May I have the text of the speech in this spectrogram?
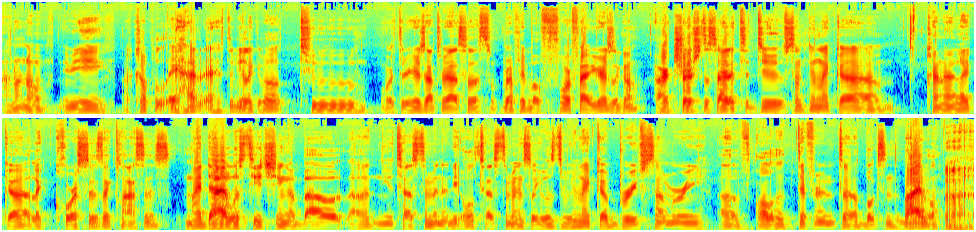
I don't know, maybe a couple. It had it had to be like about two or three years after that. So that's roughly about four or five years ago. Our church decided to do something like um, kind of like uh, like courses, like classes. My dad was teaching about uh, New Testament and the Old Testament, so he was doing like a brief summary of all of the different uh, books in the Bible. Uh-huh.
